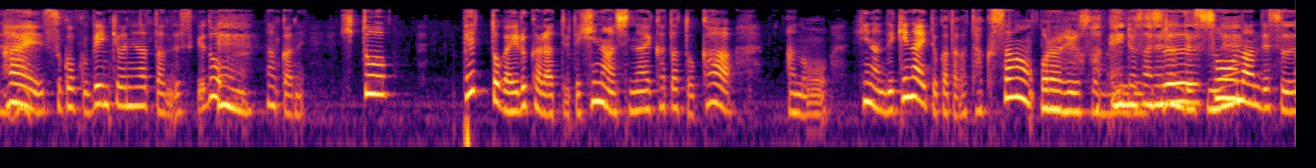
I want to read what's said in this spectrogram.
はい、すごく勉強になったんですけど、えー、なんかね、人、ペットがいるからって言って避難しない方とか、あの避難できないという方がたくさんおられるそうなんです。遠慮されるんですね。そうなんです。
